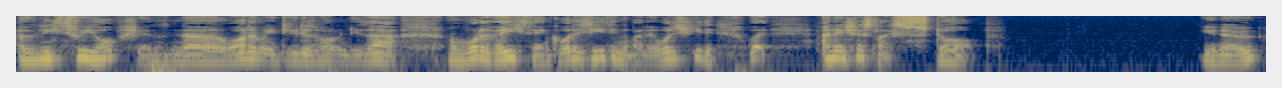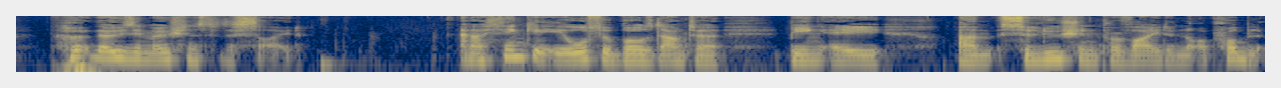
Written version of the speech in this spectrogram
only three options. No, why don't we do this? Why don't we do that? And what do they think? What does he think about it? What does she think? What? And it's just like, stop. You know, put those emotions to the side. And I think it also boils down to being a um, solution provider, not a problem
